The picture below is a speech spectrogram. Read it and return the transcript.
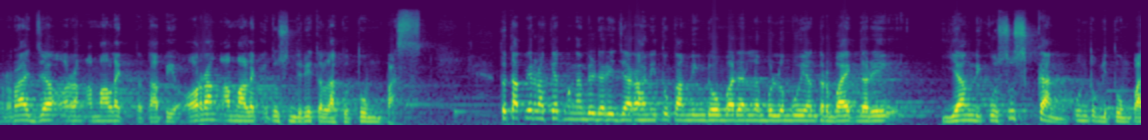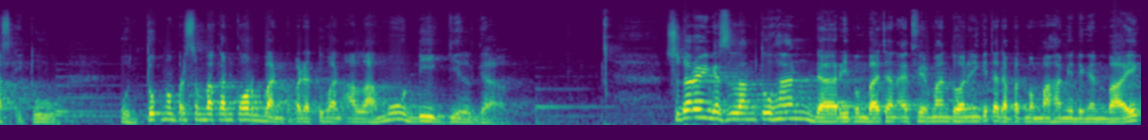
raja orang Amalek, tetapi orang Amalek itu sendiri telah kutumpas. Tetapi rakyat mengambil dari jarahan itu kambing domba dan lembu-lembu yang terbaik dari yang dikhususkan untuk ditumpas itu untuk mempersembahkan korban kepada Tuhan Allahmu di Gilgal. Saudara yang kasih dalam Tuhan, dari pembacaan ayat firman Tuhan ini kita dapat memahami dengan baik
